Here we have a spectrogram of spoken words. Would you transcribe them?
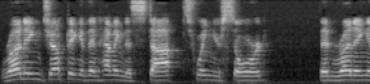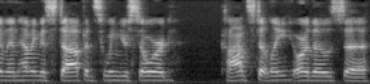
running, jumping, and then having to stop, swing your sword, then running and then having to stop and swing your sword constantly, or those uh,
